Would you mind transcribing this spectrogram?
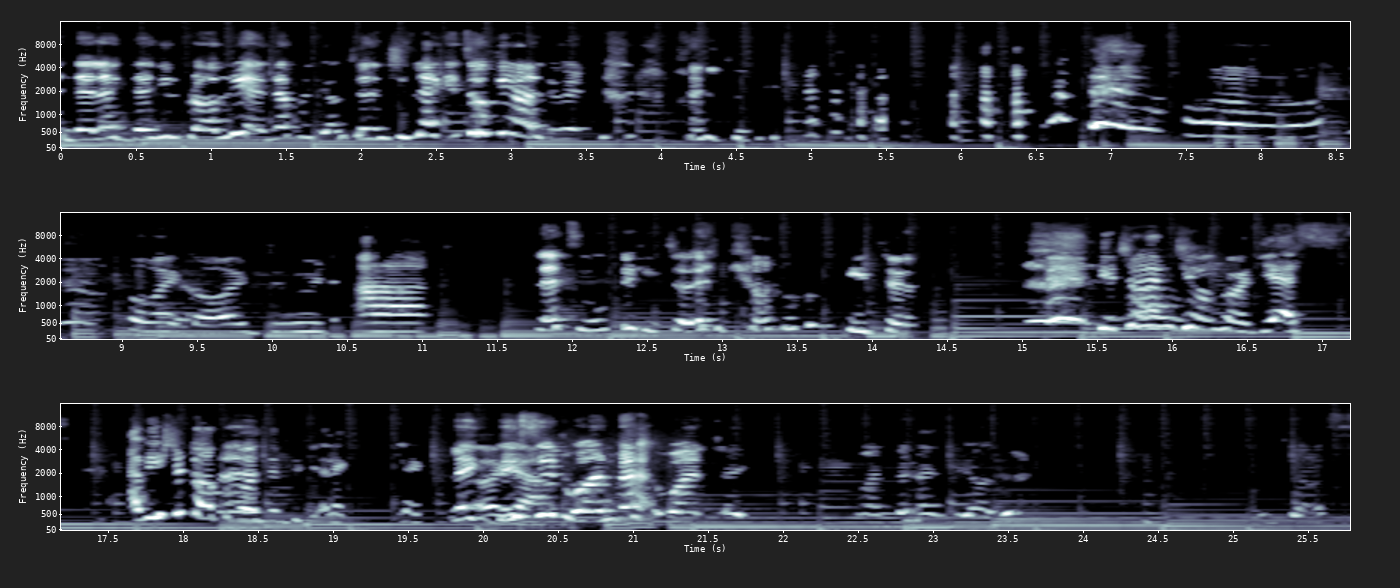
And they're like, then you'll probably end up with Youngjae, and she's like, it's okay, I'll do it. I'll do it. oh, oh my god, dude. Uh, Let's move to Heechul and Kyung. Heechul. Heechul and Kyunghoon, yes. Uh, we should talk about them together. Like, like, Like Uh, they yeah. sit one by one, like one behind the other.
